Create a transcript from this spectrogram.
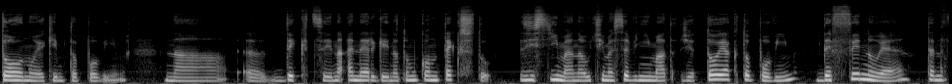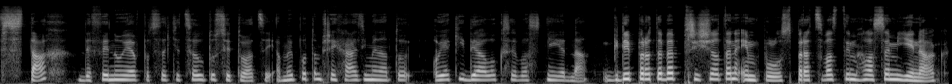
tónu, jakým to povím, na uh, dikci, na energii, na tom kontextu zjistíme, naučíme se vnímat, že to, jak to povím, definuje ten vztah, definuje v podstatě celou tu situaci. A my potom přicházíme na to, o jaký dialog se vlastně jedná. Kdy pro tebe přišel ten impuls pracovat s tím hlasem jinak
